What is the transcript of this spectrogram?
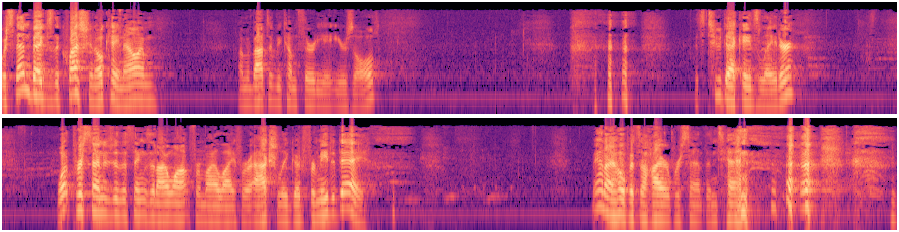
Which then begs the question, okay, now I'm, I'm about to become 38 years old. it's two decades later. What percentage of the things that I want for my life are actually good for me today? Man, I hope it's a higher percent than 10.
